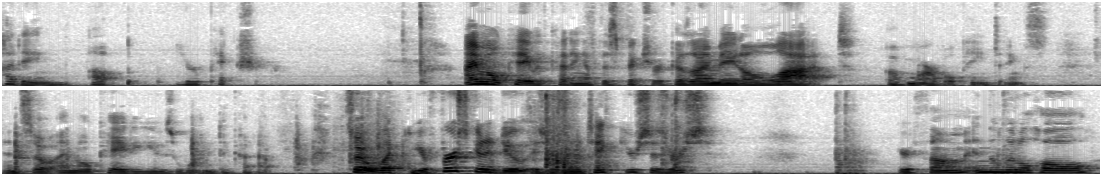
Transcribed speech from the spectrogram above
cutting up your picture. I'm okay with cutting up this picture because I made a lot of marble paintings. And so I'm okay to use one to cut up. So what you're first gonna do is you're gonna take your scissors, your thumb in the little hole,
